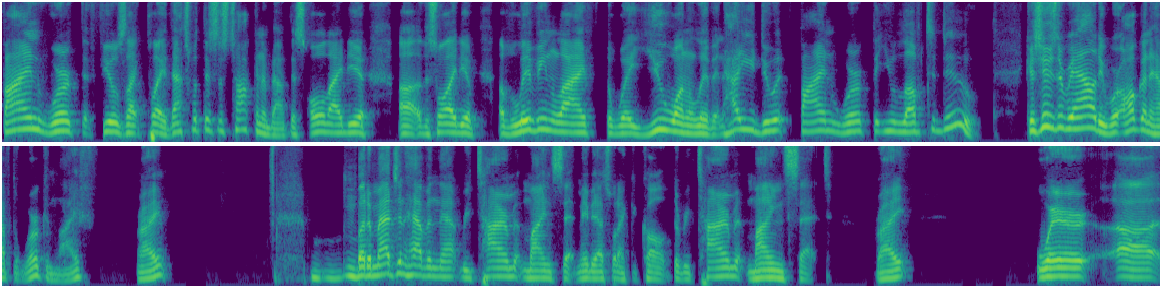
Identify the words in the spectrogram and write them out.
Find work that feels like play. That's what this is talking about. This whole idea, uh, this whole idea of, of living life the way you want to live it. And how do you do it? Find work that you love to do. Because here's the reality: we're all going to have to work in life, right? But imagine having that retirement mindset. Maybe that's what I could call it the retirement mindset, right? Where, uh,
